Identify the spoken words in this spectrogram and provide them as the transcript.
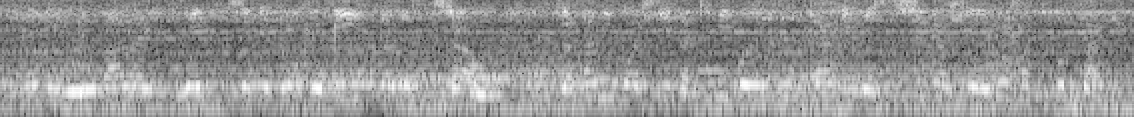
zgubił rywala i zrobił sobie trochę miejsca do strzału. Czasami właśnie takimi pojedynkami rozstrzyga się o losach spotkania.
